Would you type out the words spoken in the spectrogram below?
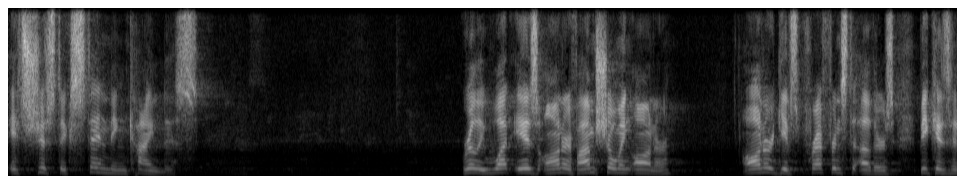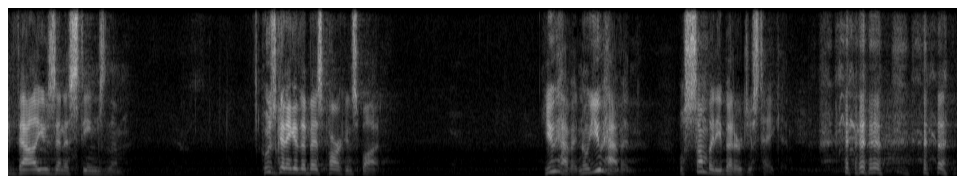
It's just extending kindness. Really, what is honor? If I'm showing honor, honor gives preference to others because it values and esteems them. Who's going to get the best parking spot? You have it. No, you haven't. Well, somebody better just take it.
